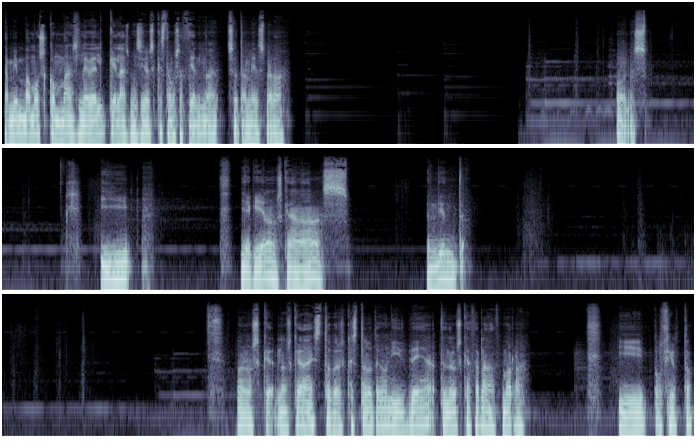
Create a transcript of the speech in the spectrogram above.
También vamos con más level que las misiones que estamos haciendo, ¿eh? Eso también es verdad. Vámonos. Y... Y aquí ya no nos queda nada más. Pendiente. Bueno, nos, que- nos queda esto, pero es que esto no tengo ni idea. Tendremos que hacer la mazmorra. Y, por cierto,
